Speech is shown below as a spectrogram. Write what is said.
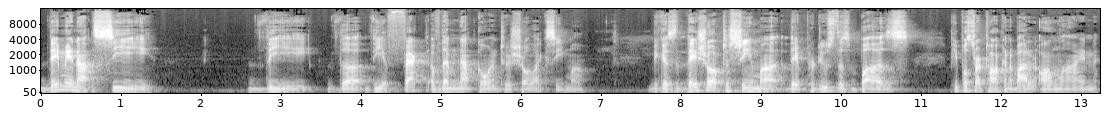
they may not see the the the effect of them not going to a show like SEMA because they show up to SEMA, they produce this buzz, people start talking about it online,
